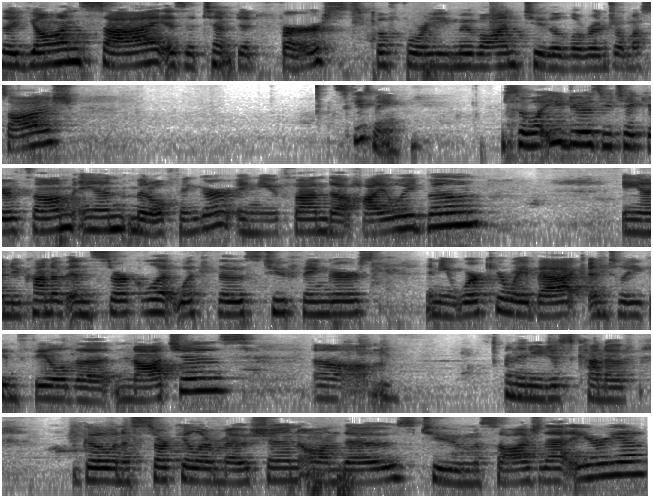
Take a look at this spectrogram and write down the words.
the yawn sigh is attempted first before you move on to the laryngeal massage. Excuse me. So what you do is you take your thumb and middle finger and you find the hyoid bone and you kind of encircle it with those two fingers and you work your way back until you can feel the notches um, and then you just kind of go in a circular motion on those to massage that area.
